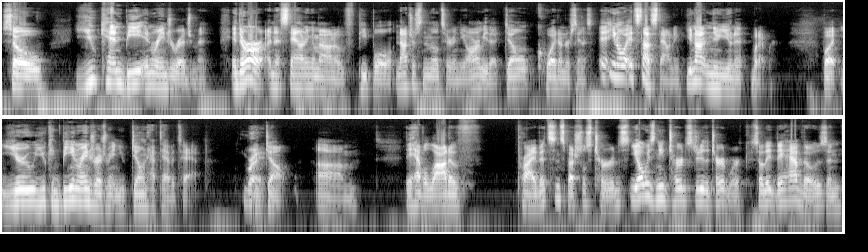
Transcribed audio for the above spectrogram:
So you can be in Ranger Regiment, and there are an astounding amount of people, not just in the military, in the army, that don't quite understand this. Eh, You know, it's not astounding. You're not in the unit, whatever, but you you can be in Ranger Regiment and you don't have to have a tab. Right. You don't. Um, they have a lot of privates and specialist turds. You always need turds to do the turd work, so they, they have those. And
